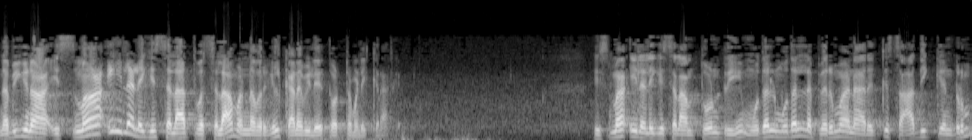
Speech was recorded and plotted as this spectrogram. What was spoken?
நபியுனா இஸ்மாயில் அலஹி சலாத் வசலாம் அன்னவர்கள் கனவிலே தோற்றமளிக்கிறார்கள். இஸ்மாயில் அலி இஸ்லாம் தோன்றி முதல் முதல்ல பெருமானாருக்கு சாதிக் என்றும்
